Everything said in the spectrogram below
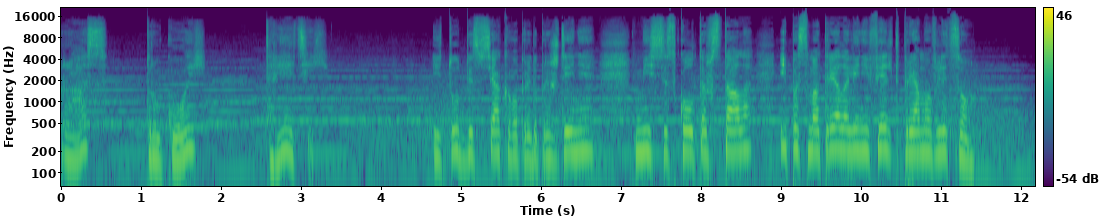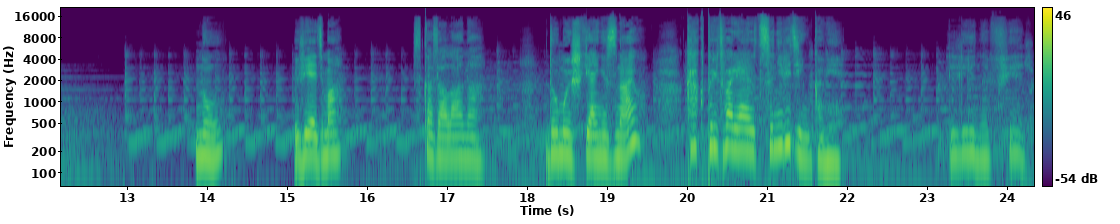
Раз — другой, третий. И тут без всякого предупреждения миссис Колтер встала и посмотрела Линифельд прямо в лицо. «Ну, ведьма», — сказала она, — «думаешь, я не знаю, как притворяются невидимками?» Лина Фельд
